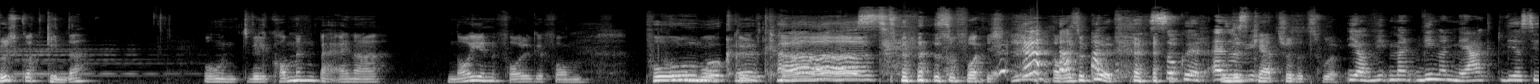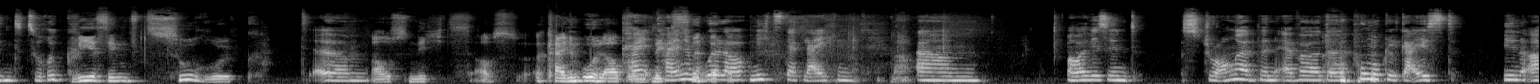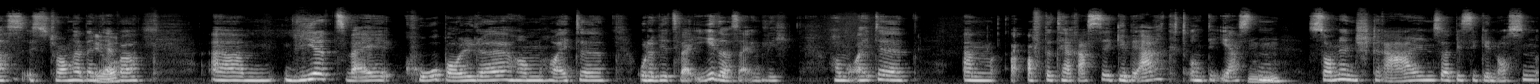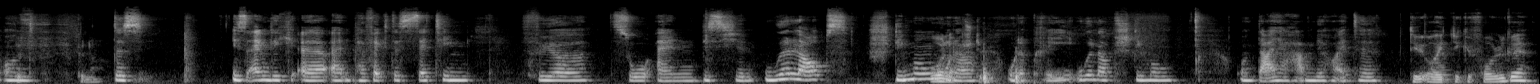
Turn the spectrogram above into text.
Grüß Gott, Kinder, und willkommen bei einer neuen Folge vom Pumuckelcast. so falsch, aber so gut. So gut. Also und das wie, gehört schon dazu. ja, wie man, wie man merkt, wir sind zurück. Wir sind zurück Ähm, aus nichts, aus keinem Urlaub kei und nichts. keinem Urlaub, nichts dergleichen. Ähm, aber wir sind stronger than ever. Der Pumuckelgeist in us is stronger than Ja. ever. Ähm, wir zwei Kobolde haben heute, oder wir zwei Eders eigentlich, haben heute ähm, auf der Terrasse gewerkt und die ersten Mhm. Sonnenstrahlen so ein bisschen genossen und Genau. das ist eigentlich äh, ein perfektes Setting für so ein bisschen Urlaubsstimmung, Urlaubsstimmung. oder, oder Prä-Urlaubsstimmung. Und daher haben wir heute Die heutige Folge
